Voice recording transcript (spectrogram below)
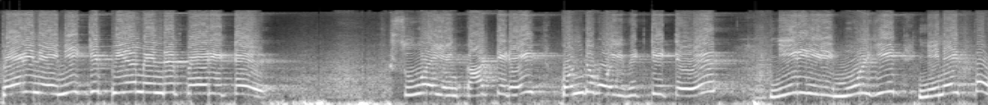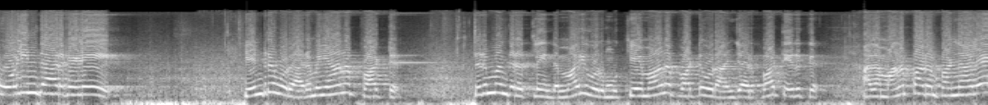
பேரினை நீக்கி பிணம் என்று பேரிட்டு சூரையன் காட்டிடை கொண்டு போய் விட்டிட்டு நீரில் மூழ்கி நினைப்பு ஒளிந்தார்களே என்று ஒரு அருமையான பாட்டு. திருமந்திரத்துல இந்த மாதிரி ஒரு முக்கியமான பாட்டு ஒரு அஞ்சாறு பாட்டு இருக்கு. அதை மனப்பாடம் பண்ணாலே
